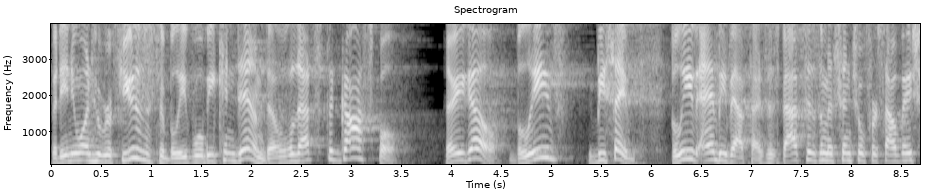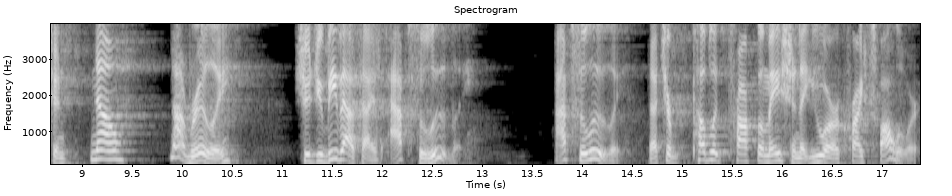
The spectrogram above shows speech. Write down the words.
but anyone who refuses to believe will be condemned. Well, that's the gospel. There you go. Believe, be saved. Believe and be baptized. Is baptism essential for salvation? No, not really. Should you be baptized? Absolutely. Absolutely. That's your public proclamation that you are a Christ follower.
